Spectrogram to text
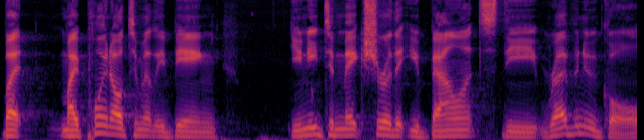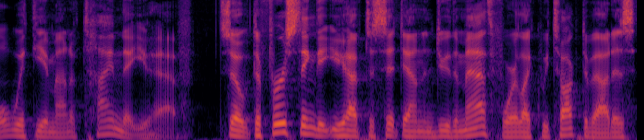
but my point ultimately being you need to make sure that you balance the revenue goal with the amount of time that you have. So the first thing that you have to sit down and do the math for, like we talked about, is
